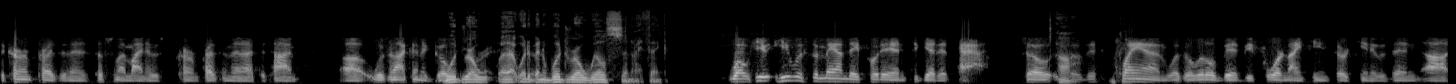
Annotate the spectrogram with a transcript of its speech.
the current president, it slips my mind who was current president at the time, uh, was not going to go. Woodrow, that would have been Woodrow Wilson, I think. Well, he he was the man they put in to get it passed. So, oh, so this plan was a little bit before 1913. It was in uh,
